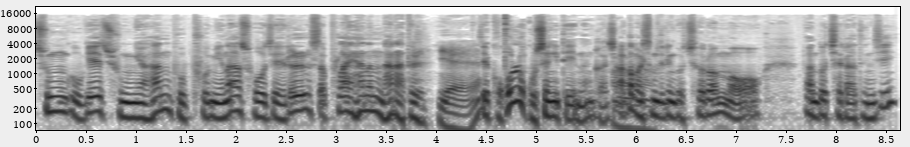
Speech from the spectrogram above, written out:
중국의 중요한 부품이나 소재를 서플라이하는 나라들 예. 이제 그걸로 구성이 돼 있는 거죠. 아까 아. 말씀드린 것처럼 뭐 반도체라든지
